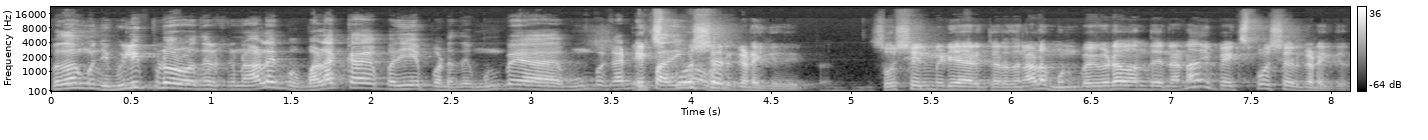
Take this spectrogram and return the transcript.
இப்போ தான் கொஞ்சம் விழிப்புணர்வு வந்திருக்கனால இப்போ வழக்காக பதியப்படுது. முன்பை முன்பை காட்டி எக்ஸ்போஷர் கிடைக்குது இப்போ. சோஷியல் மீடியா இருக்கிறதுனால முன்பை விட வந்து என்னன்னா இப்போ எக்ஸ்போஷர் கிடைக்குது.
